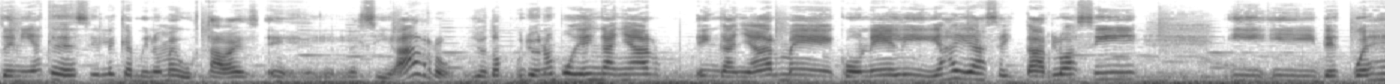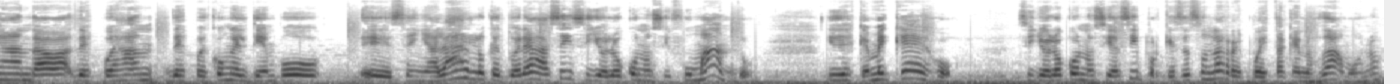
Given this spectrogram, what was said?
tenía que decirle que a mí no me gustaba el, cigarro. Yo no, podía engañar, engañarme con él y aceptarlo así. Y, después andaba, después, después con el tiempo eh, señalar lo que tú eres así, si yo lo conocí fumando. ¿Y de qué me quejo? Si yo lo conocí así, porque esas son las respuestas que nos damos, ¿no?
